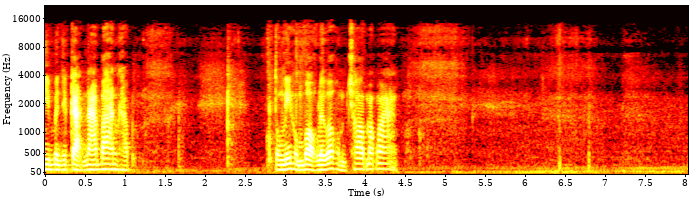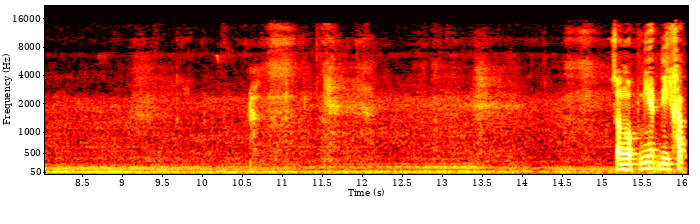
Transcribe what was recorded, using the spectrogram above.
นี่บรรยากาศหน้าบ้านครับ ตรงนี้ผมบอกเลยว่าผมชอบมากๆ สงบเงียบดีครับ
